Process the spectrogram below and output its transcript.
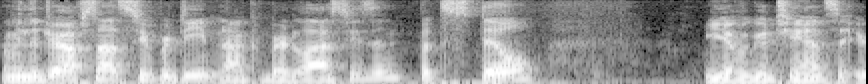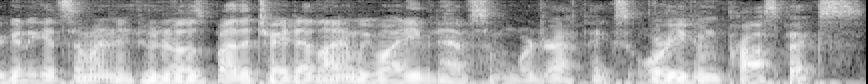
I mean, the draft's not super deep, not compared to last season, but still, you have a good chance that you're going to get someone. And who knows, by the trade deadline, we might even have some more draft picks or even prospects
